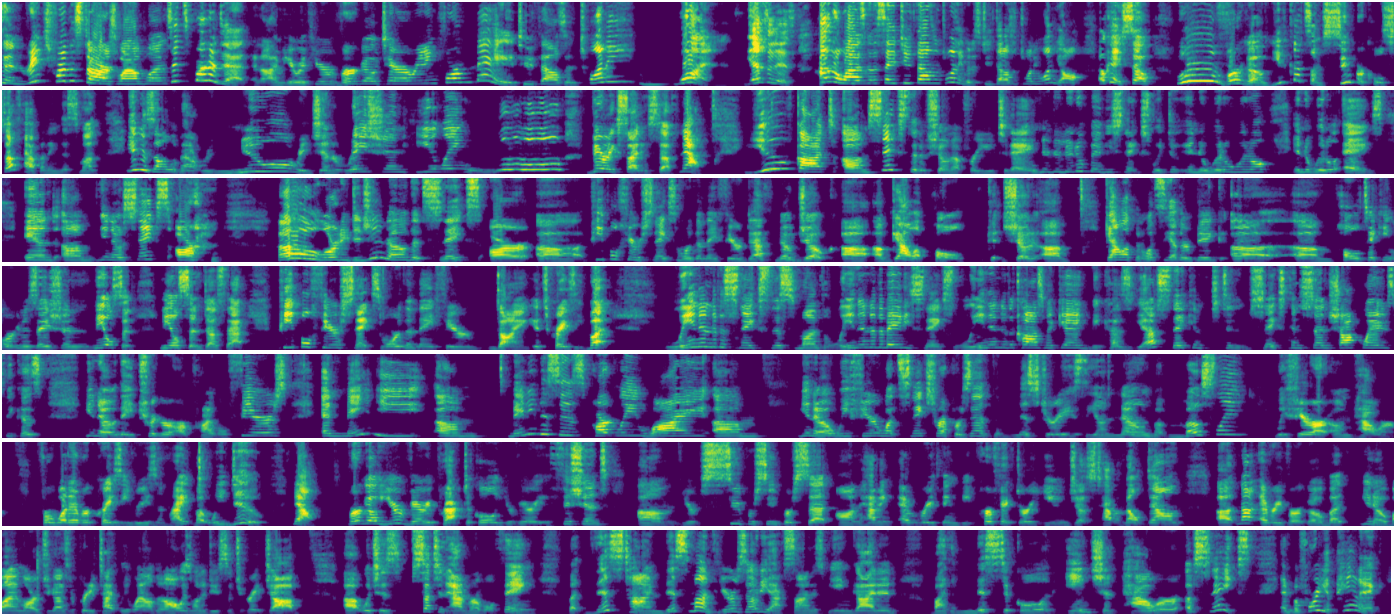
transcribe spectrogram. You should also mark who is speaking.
Speaker 1: and reach for the stars, wild ones. It's Bernadette, and I'm here with your Virgo tarot reading for May 2021. Yes, it is. I don't know why I was going to say 2020, but it's 2021, y'all. Okay, so, woo, Virgo, you've got some super cool stuff happening this month. It is all about renewal, regeneration, healing. Woo, very exciting stuff. Now, you've got um, snakes that have shown up for you today. They're the little baby snakes with the, in the little, little, in the little eggs. And, um, you know, snakes are... Oh, Lordy, did you know that snakes are, uh, people fear snakes more than they fear death? No joke. Uh, a Gallup poll showed, um, Gallup and what's the other big uh, um, poll taking organization? Nielsen. Nielsen does that. People fear snakes more than they fear dying. It's crazy. But lean into the snakes this month lean into the baby snakes lean into the cosmic egg because yes they can snakes can send shockwaves because you know they trigger our primal fears and maybe um maybe this is partly why um you know we fear what snakes represent the mysteries the unknown but mostly we fear our own power for whatever crazy reason right? But we do. Now Virgo, you're very practical, you're very efficient, um, you're super, super set on having everything be perfect or you just have a meltdown. Uh, not every Virgo, but, you know, by and large, you guys are pretty tightly wound and always want to do such a great job, uh, which is such an admirable thing. But this time, this month, your zodiac sign is being guided by the mystical and ancient power of snakes. And before you panic,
